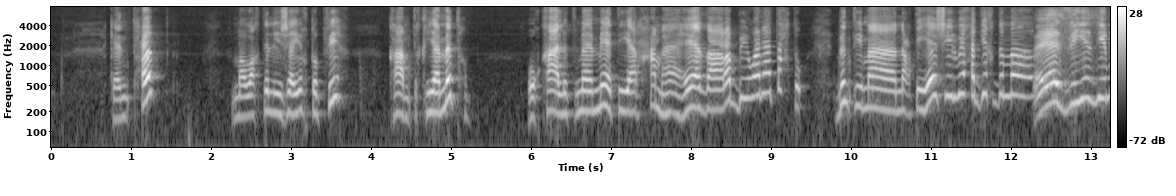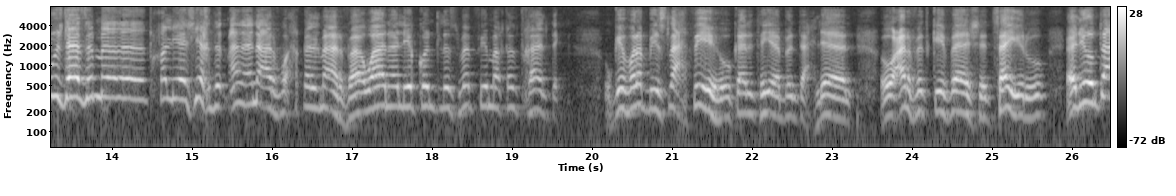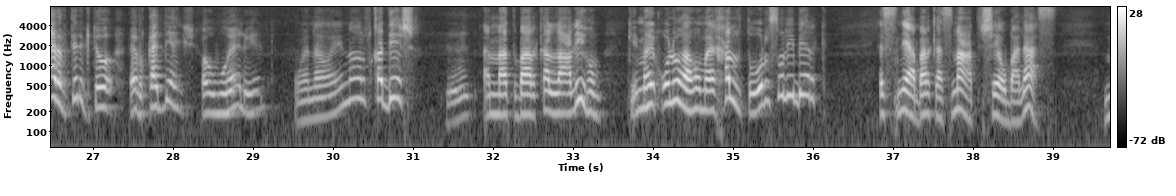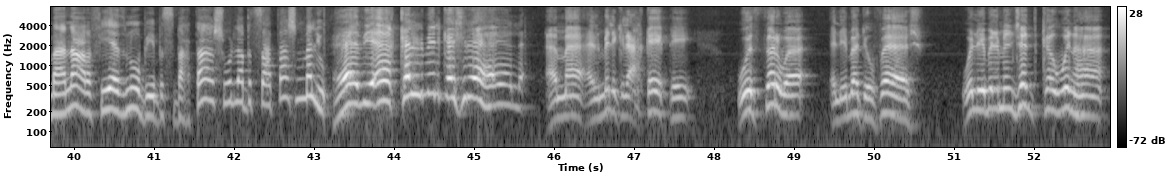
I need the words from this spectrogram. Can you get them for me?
كان تحب؟ ما وقت اللي جاي يخطب فيه قامت قيامتهم وقالت ما مات يرحمها هذا ربي وأنا تحته. بنتي ما نعطيهاش الواحد يخدم. يا زي زي مش لازم آه، إيش يخدم. أنا نعرف حق المعرفة. وأنا اللي كنت السبب في مقصد خالتك. وكيف ربي يصلح فيه وكانت هي بنت حلال وعرفت كيفاش تسيروا اليوم تعرف تركته بقداش؟ قوموها له يا وأنا وين نعرف قديش ها؟ أما تبارك الله عليهم كما يقولوها هما يخلطوا ورسول يبارك. السنة بركة سمعت شاو بالاس ما نعرف يا ذنوبي ب 17 ولا ب 19 مليون هذه أقل من كشراها يلا أما الملك الحقيقي والثروة اللي ما توفاش واللي بالمنجد كونها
